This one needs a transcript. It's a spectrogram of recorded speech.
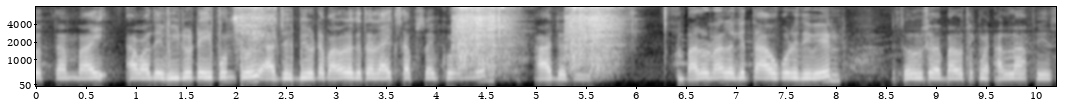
করতাম। ভাই, আমাদের ভিডিওটা এই পর্যন্তই। আর যদি ভিডিওটা ভালো লাগে, তাহলে লাইক সাবস্ক্রাইব করে দেবেন। আর যদি ভালো না লাগে তাও করে দেবেন। সবাই ভালো থাকবেন আল্লাহ হাফেজ।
